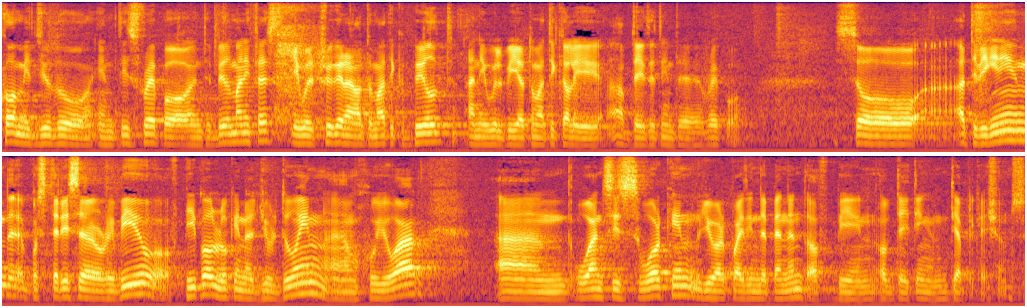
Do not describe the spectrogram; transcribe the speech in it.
commit you do in this repo in the build manifest, it will trigger an automatic build and it will be automatically updated in the repo. So uh, at the beginning, there is a review of people looking at you're doing and who you are. And once it's working, you are quite independent of being updating the applications.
